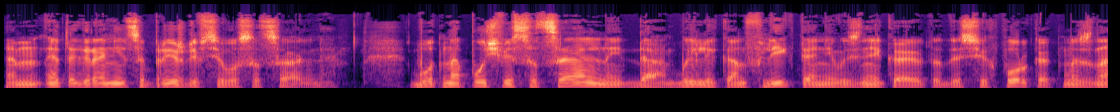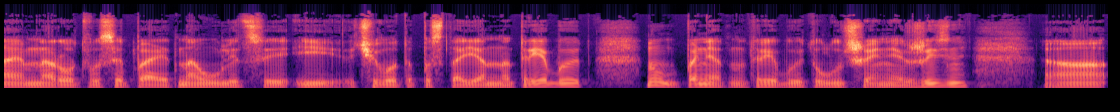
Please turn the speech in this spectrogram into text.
эм, это граница прежде всего социальная. Вот на почве социальной, да, были конфликты, они возникают и до сих пор. Как мы знаем, народ высыпает на улицы и чего-то постоянно требует. Ну, понятно, требует улучшения жизни. А,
